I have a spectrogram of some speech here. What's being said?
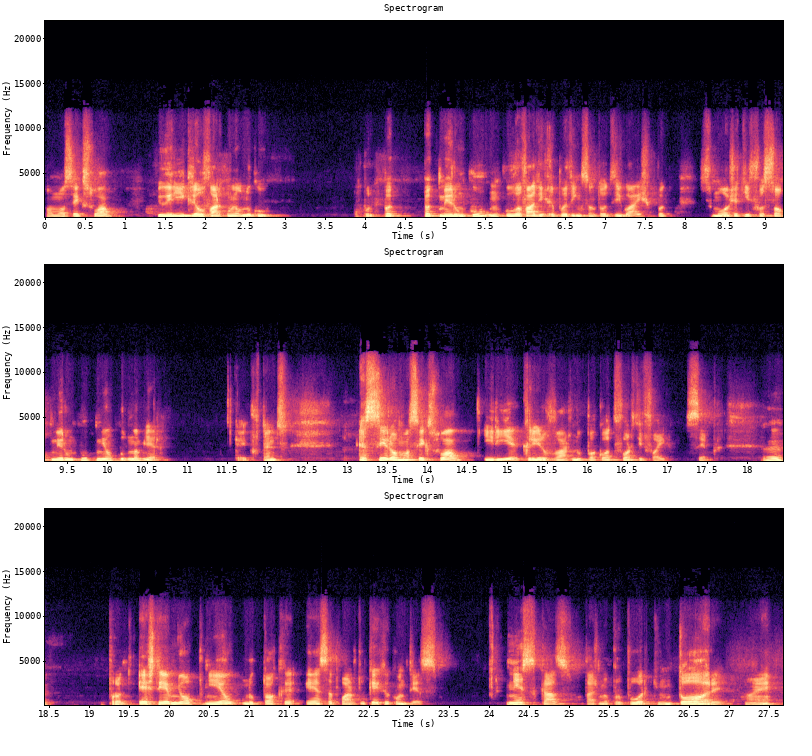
homossexual, eu iria querer levar com ele no cu. Porque para, para comer um cu, um cu lavado e rapadinho são todos iguais. Para, se o meu objetivo fosse só comer um cu, comia um cu de uma mulher. Okay? Portanto, a ser homossexual, iria querer levar no pacote forte e feio, sempre. Hum. Pronto, esta é a minha opinião no que toca a essa parte. O que é que acontece? Nesse caso, estás-me a propor que um Thor, não é?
